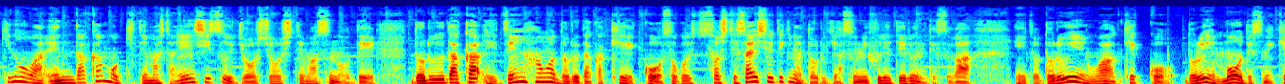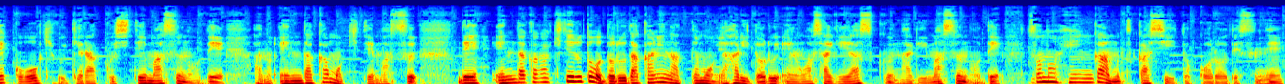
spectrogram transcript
昨日は円高も来てました。円指数上昇してますので、ドル高、え前半はドル高傾向、そこ、そして最終的にはドル安に触れてるんですが、えっ、ー、と、ドル円は結構、ドル円もですね、結構大きく下落してますので、あの、円高も来てます。で、円高が来てるとドル高になっても、やはりドル円は下げやすくなりますので、その辺が難しいところですね。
